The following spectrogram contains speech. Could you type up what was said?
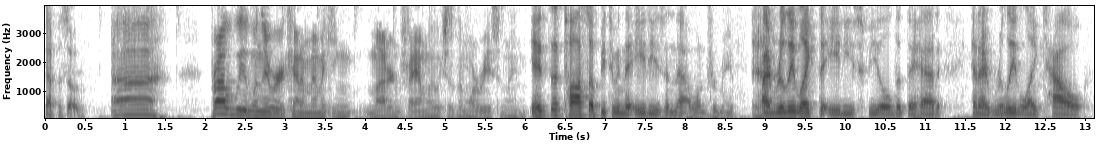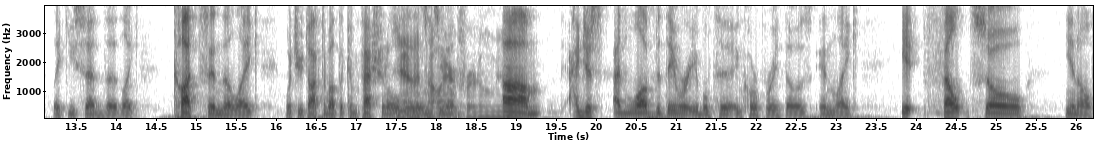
episode? uh probably when they were kind of mimicking modern family which is the more recently It's a toss up between the '80s and that one for me. Yeah. I really liked the '80s feel that they had, and I really liked how, like you said, the like cuts and the like what you talked about the confessional yeah that's how you i know. refer to them yeah. Um, I just I love that they were able to incorporate those and like it felt so you know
